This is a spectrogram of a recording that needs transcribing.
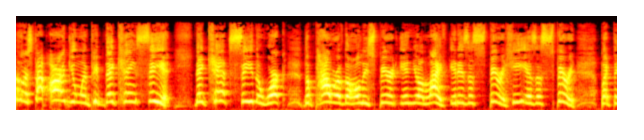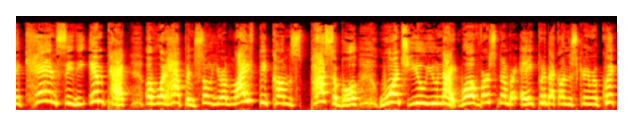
other words, stop arguing people. They can't see it. They can't see the work, the power of the Holy Spirit in your life. It is a spirit. He is a spirit. But they can see the impact of what happens. So your life becomes possible once you unite. Well, verse number eight, put it back on the screen real quick.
